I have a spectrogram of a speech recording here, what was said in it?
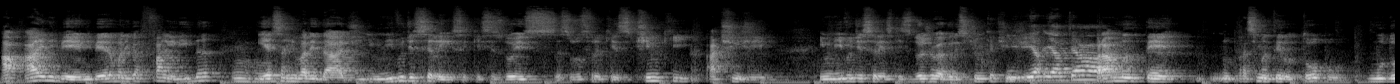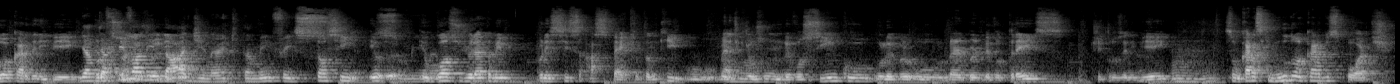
a, a NBA. A NBA era uma liga falida e essa rivalidade e o nível de excelência que esses dois, essas duas franquias tinham que atingir e o nível de excelência que esses dois jogadores tinham que atingir e, e a, para manter, para se manter no topo, mudou a cara da NBA. e até a rivalidade, né? Que também fez. Então, assim, eu, eu, subir, eu né? gosto de olhar também por esse aspecto. Tanto que o Magic Johnson levou 5, o, o Larry Bird levou 3 títulos NBA. São caras que mudam a cara do esporte.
